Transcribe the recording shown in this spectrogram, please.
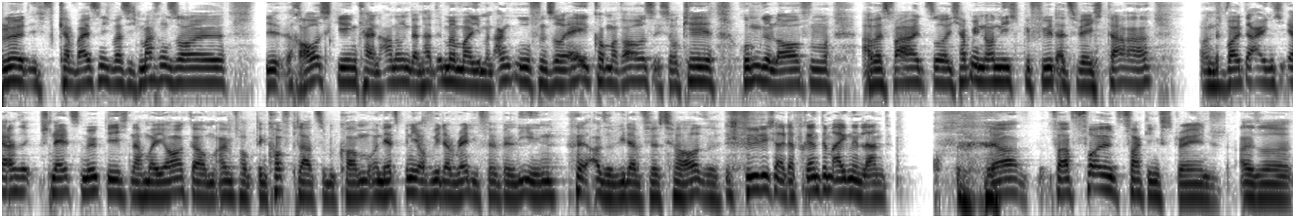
blöd. Ich kann, weiß nicht, was ich machen soll. Rausgehen, keine Ahnung. Dann hat immer mal jemand angerufen, so, ey, komm mal raus. Ich so, okay, rumgelaufen. Aber es war halt so, ich habe mich noch nicht gefühlt, als wäre ich da. Und wollte eigentlich eher schnellstmöglich nach Mallorca, um einfach den Kopf klar zu bekommen. Und jetzt bin ich auch wieder ready für Berlin. Also wieder fürs Zuhause. Ich fühle dich, Alter, fremd im eigenen Land. Ja, war voll fucking strange. Also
